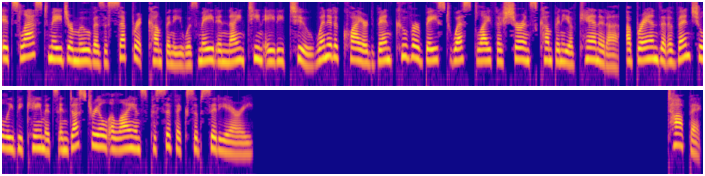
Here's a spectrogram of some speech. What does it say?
Its last major move as a separate company was made in 1982 when it acquired Vancouver-based West Life Assurance Company of Canada, a brand that eventually became its Industrial Alliance Pacific subsidiary. Topic.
